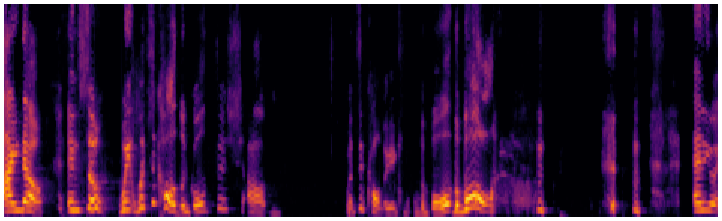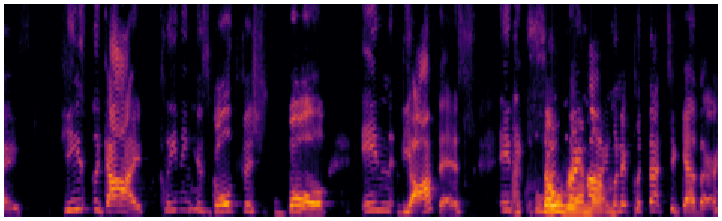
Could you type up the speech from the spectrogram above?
I know. And so wait what's it called? The goldfish um what's it called? Like, the bowl? The bowl! Anyways he's the guy cleaning his goldfish bowl in the office. And it That's so random. when i put that together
